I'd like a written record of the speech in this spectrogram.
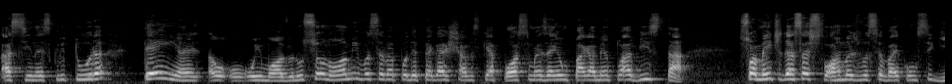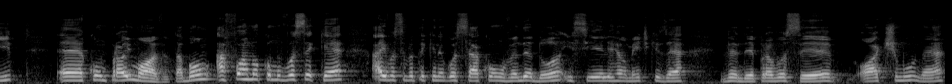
assina a escritura, tenha o, imóvel no seu nome e você vai poder pegar as chaves que é posse, mas aí um pagamento à vista. Somente dessas formas você vai conseguir é, comprar o imóvel, tá bom? A forma como você quer, aí você vai ter que negociar com o vendedor e se ele realmente quiser vender para você, ótimo, né?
